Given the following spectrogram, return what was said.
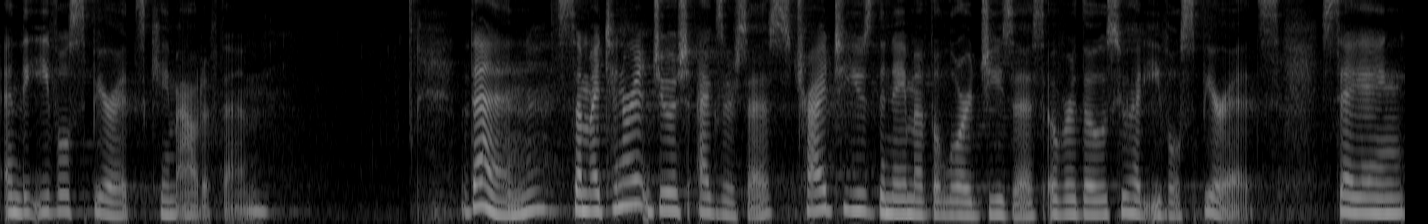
and the evil spirits came out of them. Then, some itinerant Jewish exorcists tried to use the name of the Lord Jesus over those who had evil spirits, saying,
